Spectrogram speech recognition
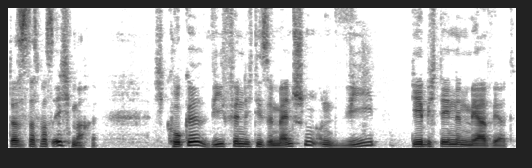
Das ist das, was ich mache. Ich gucke, wie finde ich diese Menschen und wie gebe ich denen einen Mehrwert.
